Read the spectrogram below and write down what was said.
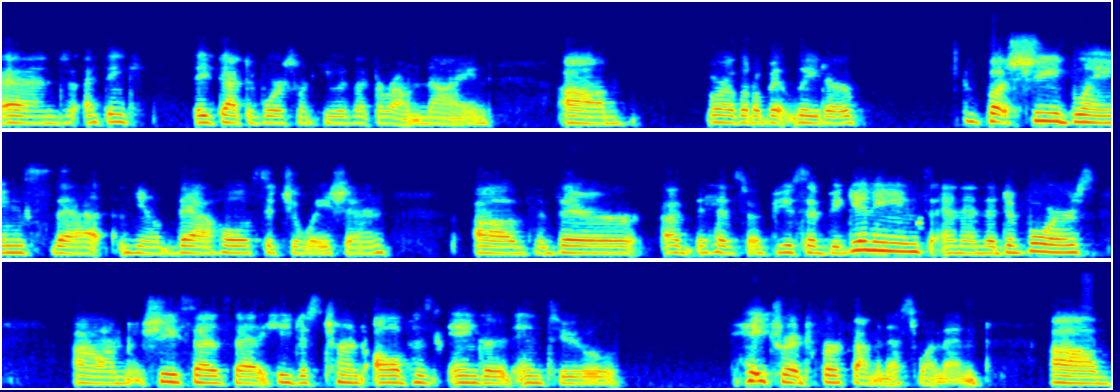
and i think they got divorced when he was like around nine um, or a little bit later. But she blames that you know that whole situation of their of his abusive beginnings and then the divorce um, she says that he just turned all of his anger into hatred for feminist women um,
